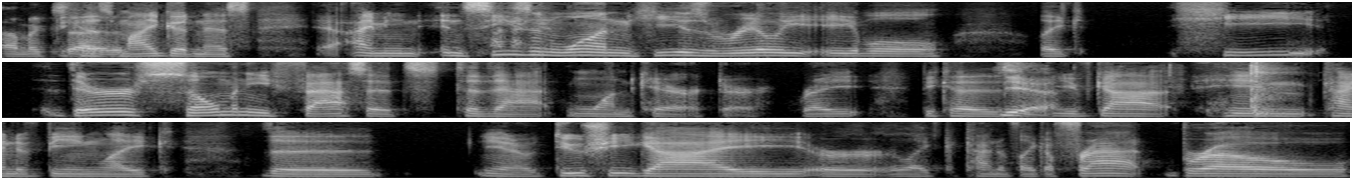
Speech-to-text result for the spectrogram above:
I'm excited. Because my goodness, I mean, in season 1 he is really able like he there are so many facets to that one character, right? Because yeah. you've got him kind of being like the you know douchey guy or like kind of like a frat bro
